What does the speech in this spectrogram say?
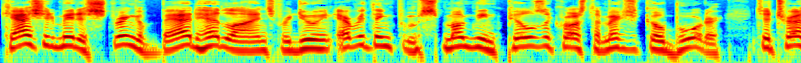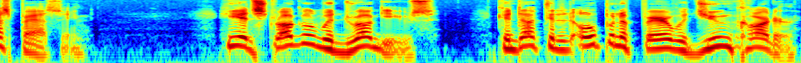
Cash had made a string of bad headlines for doing everything from smuggling pills across the Mexico border to trespassing. He had struggled with drug use, conducted an open affair with June Carter.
